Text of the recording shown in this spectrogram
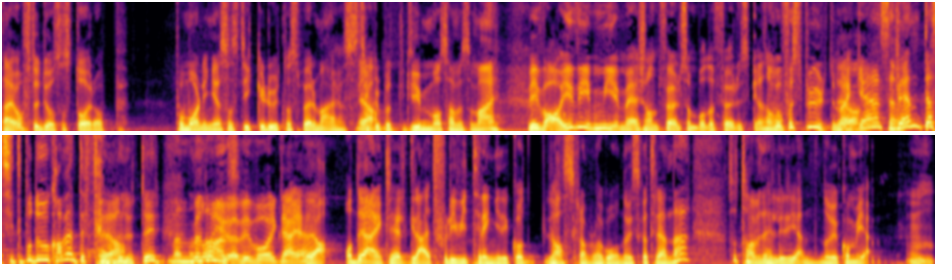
det er jo ofte du også står opp på morgenen, så stikker du uten å spørre meg. Så Ja. stikker du på et gym, og samme som meg. Vi var jo mye mer sånn følsomme på det før, husker jeg. Sånn, hvorfor spurte du meg ikke? Så- Vent, jeg sitter på do, kan vente fem Ja. minutter. Men, nå nå, gjør vi vår greie. Ja, og det er egentlig helt greit, fordi vi trenger ikke å la skravla gå når vi skal trene. Så tar vi det heller igjen når vi kommer hjem.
